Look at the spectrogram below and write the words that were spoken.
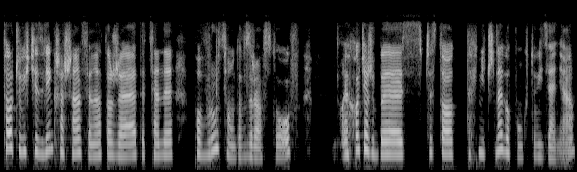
To oczywiście zwiększa szanse na to, że te ceny powrócą do wzrostów, e, chociażby z czysto technicznego punktu widzenia.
